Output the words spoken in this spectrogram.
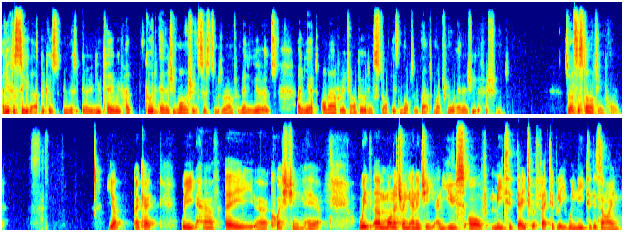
And you can see that because in, this, you know, in UK we've had good energy monitoring systems around for many years, and yet on average our building stock is not that much more energy efficient. So that's a starting point. Yep. Okay. We have a uh, question here. With uh, monitoring energy and use of metered data effectively, we need to design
